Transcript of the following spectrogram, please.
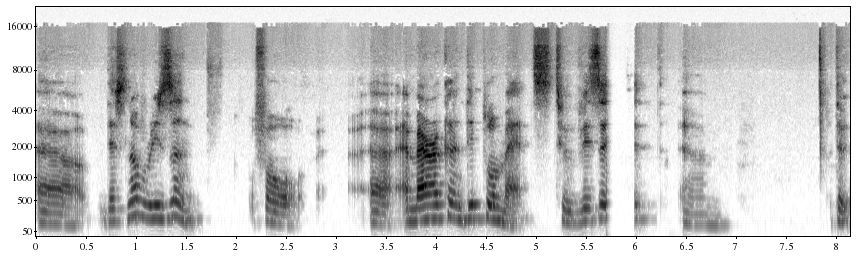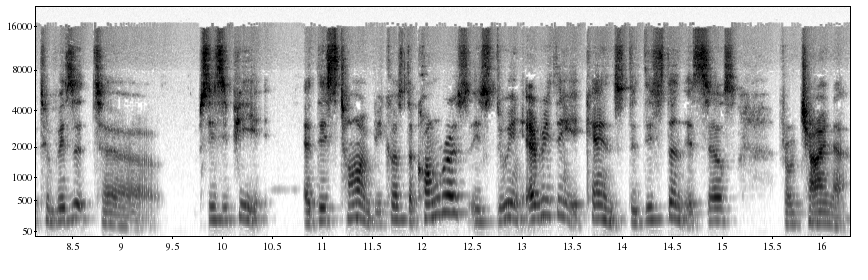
Uh, there's no reason for American diplomats to visit um, to, to visit uh, CCP at this time because the Congress is doing everything it can to distance itself from China.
